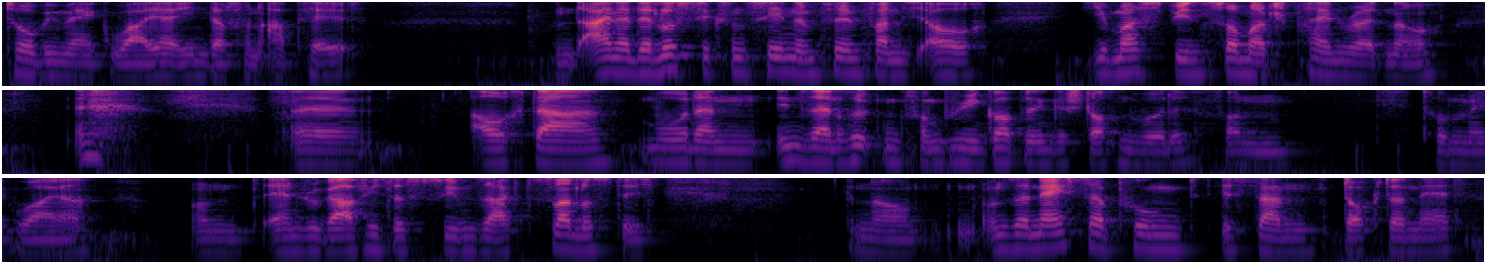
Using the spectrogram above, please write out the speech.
Tobey Maguire ihn davon abhält. Und eine der lustigsten Szenen im Film fand ich auch, You must be in so much pain right now. äh, auch da, wo dann in seinen Rücken vom Green Goblin gestochen wurde, von Tobey Maguire. Und Andrew Garfield das zu ihm sagt, das war lustig. Genau. Unser nächster Punkt ist dann Dr. Ned.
